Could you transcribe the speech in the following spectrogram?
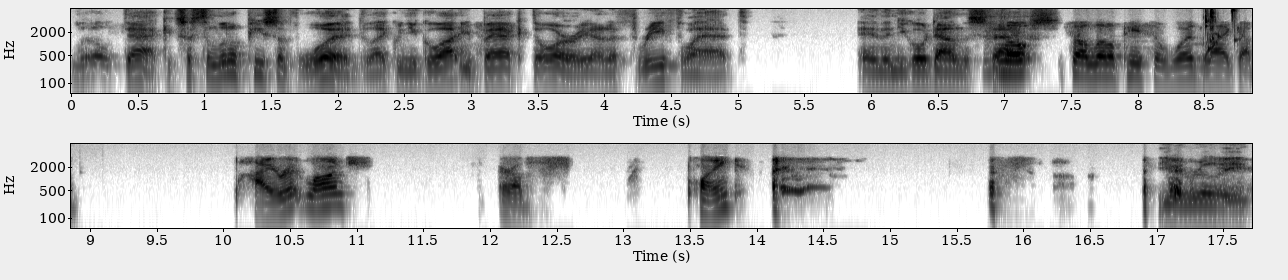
little deck. It's just a little piece of wood. Like when you go out your back door on a three flat, and then you go down the Little- steps. so a little piece of wood like a pirate launch or a plank. You're really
